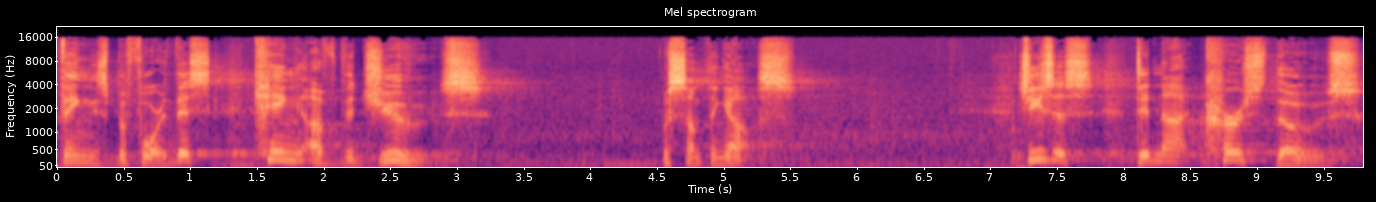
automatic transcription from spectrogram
things before. This king of the Jews was something else. Jesus did not curse those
